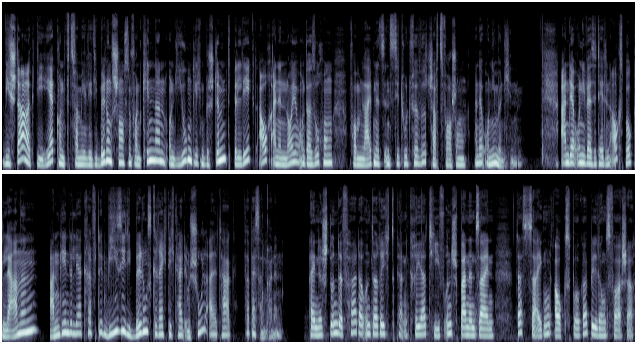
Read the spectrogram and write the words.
Wie stark die Herkunftsfamilie die Bildungschancen von Kindern und Jugendlichen bestimmt, belegt auch eine neue Untersuchung vom Leibniz Institut für Wirtschaftsforschung an der Uni München. An der Universität in Augsburg lernen angehende Lehrkräfte, wie sie die Bildungsgerechtigkeit im Schulalltag verbessern können. Eine Stunde Förderunterricht kann kreativ und spannend sein. Das zeigen Augsburger Bildungsforscher.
